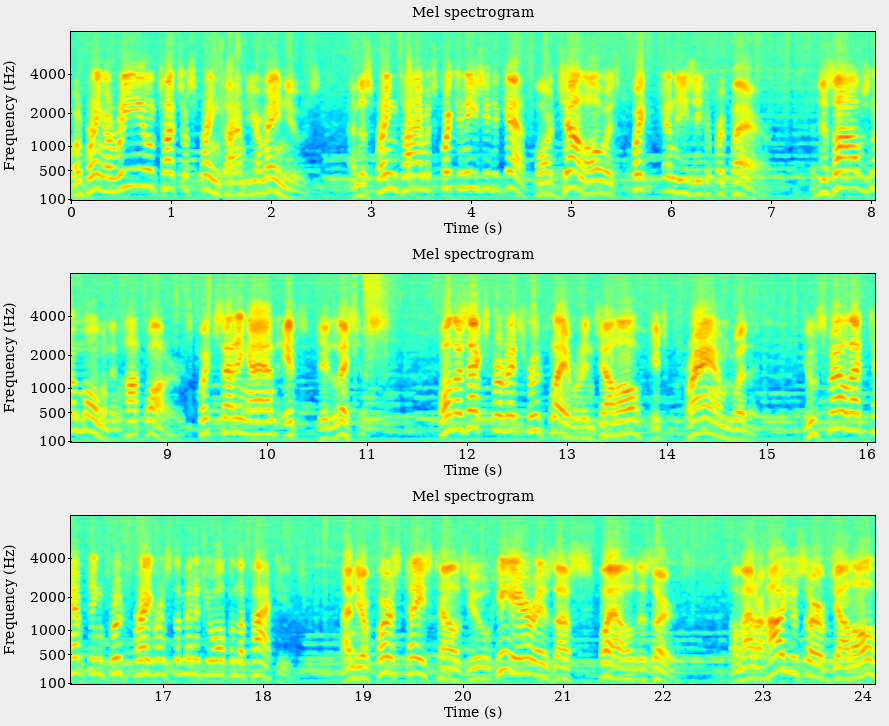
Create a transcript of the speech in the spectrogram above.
will bring a real touch of springtime to your menus. And the springtime, it's quick and easy to get, for Jello is quick and easy to prepare. It dissolves in a moment in hot water. It's quick setting and it's delicious. For there's extra rich fruit flavor in Jello. It's crammed with it. You'll smell that tempting fruit fragrance the minute you open the package. And your first taste tells you here is a swell dessert. No matter how you serve Jello,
